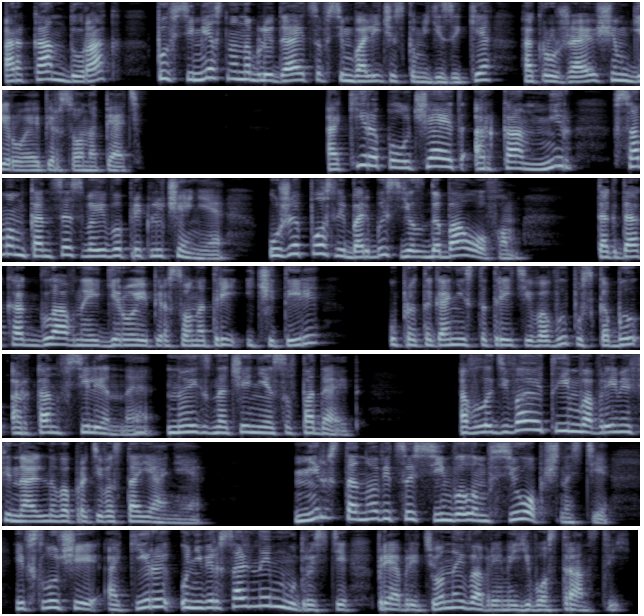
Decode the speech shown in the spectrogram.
аркан-дурак повсеместно наблюдается в символическом языке, окружающем героя Персона 5. Акира получает аркан-мир в самом конце своего приключения, уже после борьбы с Елдобаофом, тогда как главные герои «Персона 3» и 4 у протагониста третьего выпуска был аркан Вселенная, но их значение совпадает. Овладевают им во время финального противостояния. Мир становится символом всеобщности и в случае Акиры универсальной мудрости, приобретенной во время его странствий.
